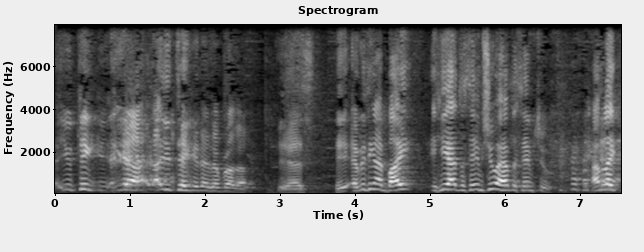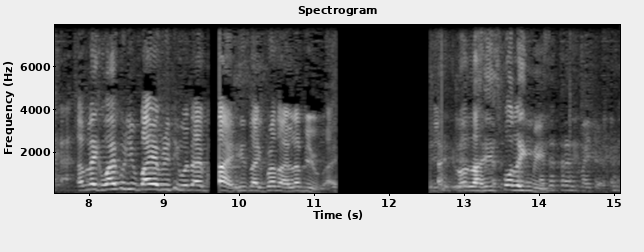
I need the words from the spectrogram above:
it. you think, yeah, you take it as a brother. Yes. He, everything I buy, he has the same shoe. I have the same shoe. I'm like, I'm like, why would you buy everything what I buy? He's like, brother, I love you. I, Wallah, he's following me. As a trend.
